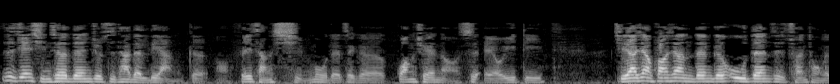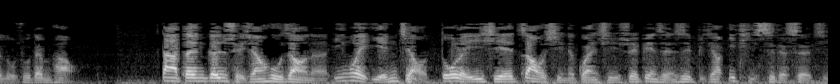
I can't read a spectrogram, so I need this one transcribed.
日间行车灯就是它的两个哦，非常醒目的这个光圈哦是 LED。其他像方向灯跟雾灯是传统的卤素灯泡。大灯跟水箱护罩呢，因为眼角多了一些造型的关系，所以变成是比较一体式的设计。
